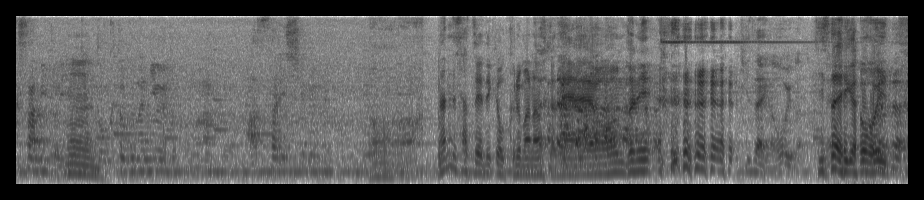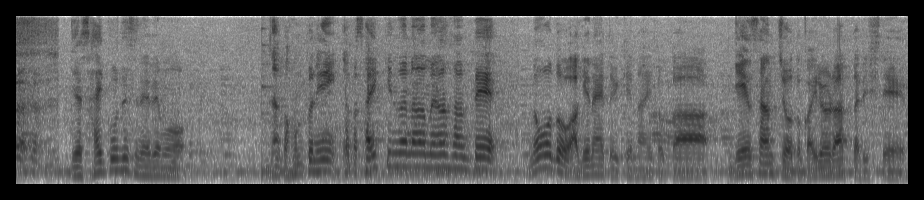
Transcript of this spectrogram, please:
臭みというか、うん。独特な匂いとかもなくあっさり汁でなんで撮影で今日車なんですかね。本当に。機材が多いから、ね。機材が多いいや最高ですねでも。なんか本当にやっぱ最近のラーメン屋さんって濃度を上げないといけないとか原産地をとかいろいろあったりして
